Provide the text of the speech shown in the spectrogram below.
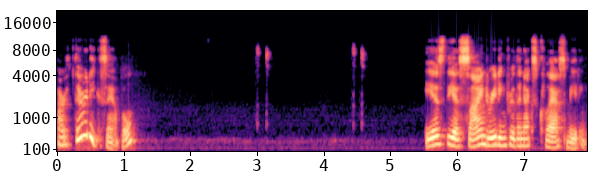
Our third example is the assigned reading for the next class meeting.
